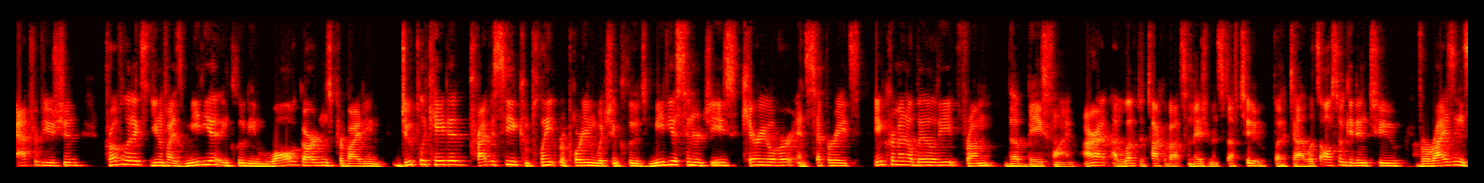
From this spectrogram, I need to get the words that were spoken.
attribution, Provalytics unifies media, including walled gardens, providing duplicated privacy complaint reporting, which includes media synergies, carryover, and separates incrementality from the baseline. All right, I'd love to talk about some measurement stuff too, but uh, let's also get into Verizon's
